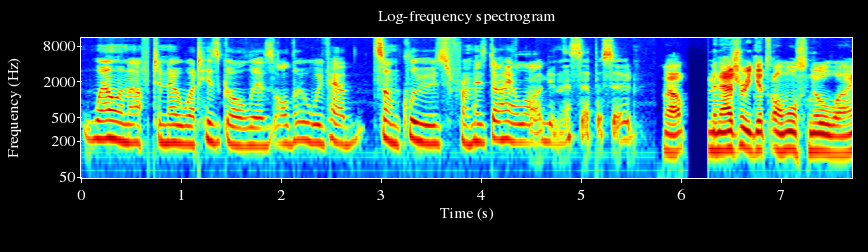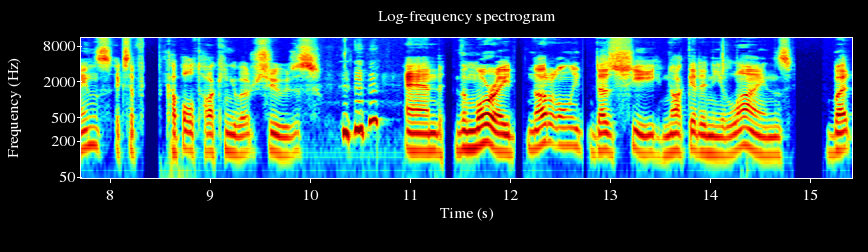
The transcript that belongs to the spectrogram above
well enough to know what his goal is, although we've had some clues from his dialogue in this episode. Well, Menagerie gets almost no lines except for a couple talking about shoes. and the Moray, not only does she not get any lines, but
